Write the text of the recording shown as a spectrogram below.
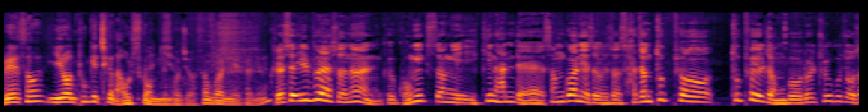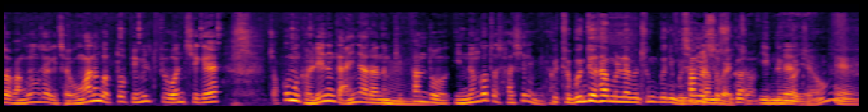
그래서 이런 통계치가 나올 수가 없는 그렇죠. 거죠. 선관위에서는. 그래서 일부에서는 그 공익성이 있긴 한데 선관위에서 그래서 사전 투표 투표일 정보를 출구조사 방송사에게 제공하는 것도 비밀투표 원칙에 조금은 걸리는 게 아니냐라는 음. 비판도 있는 것도 사실입니다. 그렇죠. 문제 삼으려면 충분히 문제 삼을 수가, 수가 있는 예, 거죠. 예. 예.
